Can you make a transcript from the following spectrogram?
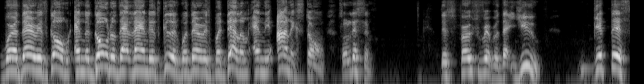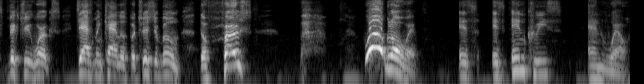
Where there is gold, and the gold of that land is good, where there is bdellium and the onyx stone. So listen, this first river that you get this victory works, Jasmine Candles, Patricia Boone, the first, woo, glory, It's it's increase and wealth.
